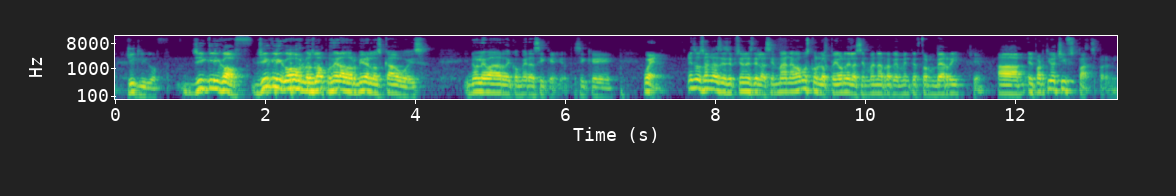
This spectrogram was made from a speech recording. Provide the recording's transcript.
Jigglygoff. Jigglygoff los va a poner a dormir a los Cowboys. Y no le va a dar de comer así que Así que, bueno, esas son las decepciones de la semana. Vamos con lo peor de la semana rápidamente, Thornberry. Ah, el partido Chiefs-Pats para mí.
